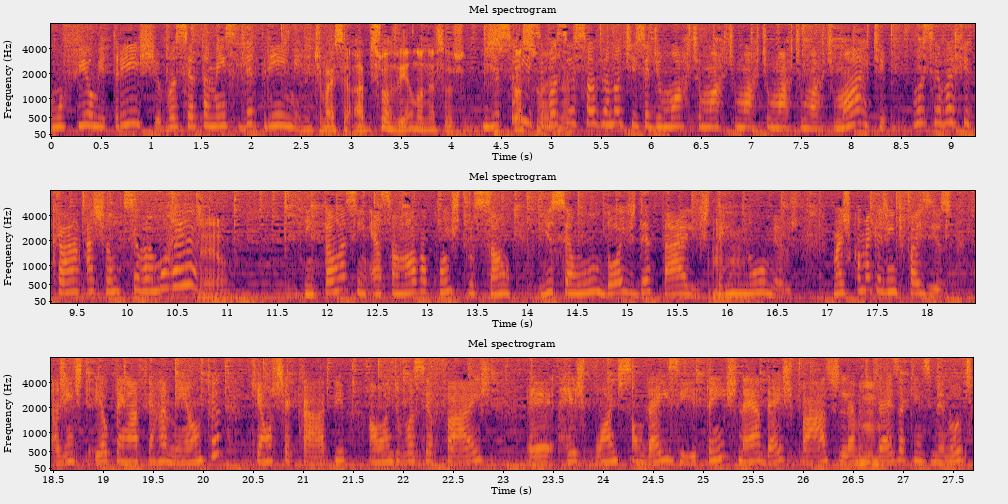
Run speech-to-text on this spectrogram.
um filme triste, você também se deprime. A gente vai se absorvendo nessas Isso situações. Isso aí, se você né? só vê notícia de morte, morte, morte, morte, morte, morte, você vai ficar achando que você vai morrer. É. Então, assim, essa nova construção, isso é um dos detalhes, tem uhum. números. Mas como é que a gente faz isso? A gente, eu tenho a ferramenta, que é um check-up, onde você faz, é, responde, são 10 itens, né? 10 passos, leva uhum. de 10 a 15 minutos,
